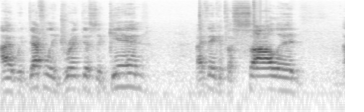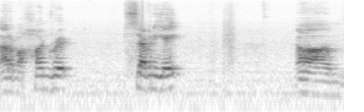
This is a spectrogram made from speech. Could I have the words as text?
I would definitely drink this again. I think it's a solid out of 178. Um,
